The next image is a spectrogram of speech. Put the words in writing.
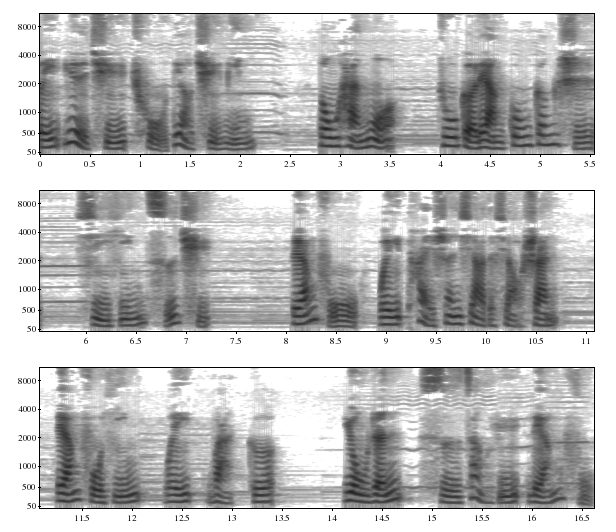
为乐曲《楚调》取名。东汉末，诸葛亮躬耕时喜吟此曲。梁甫为泰山下的小山，梁甫吟为挽歌。永人死葬于梁府，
